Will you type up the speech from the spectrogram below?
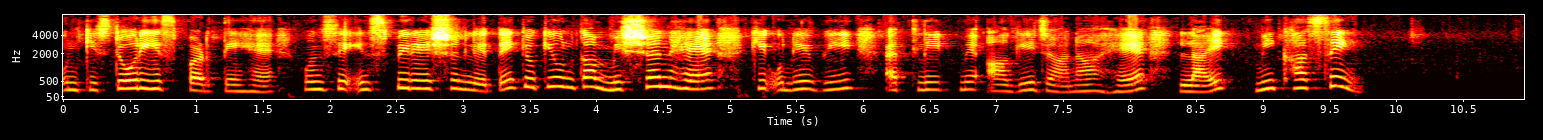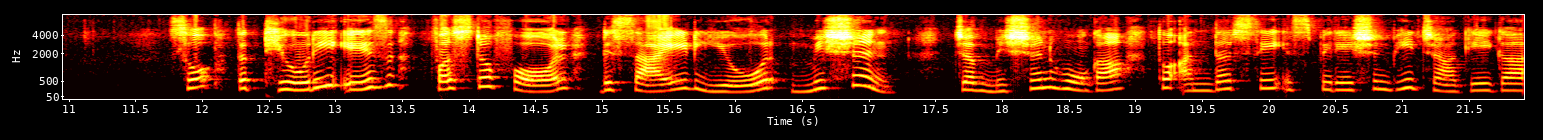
उनकी स्टोरीज़ पढ़ते हैं, उनसे इंस्पिरेशन लेते हैं क्योंकि उनका मिशन है कि उन्हें भी एथलीट में आगे जाना है like Mika Singh. So the theory is first of all decide your mission जब मिशन होगा तो अंदर से इंस्पिरेशन भी जागेगा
